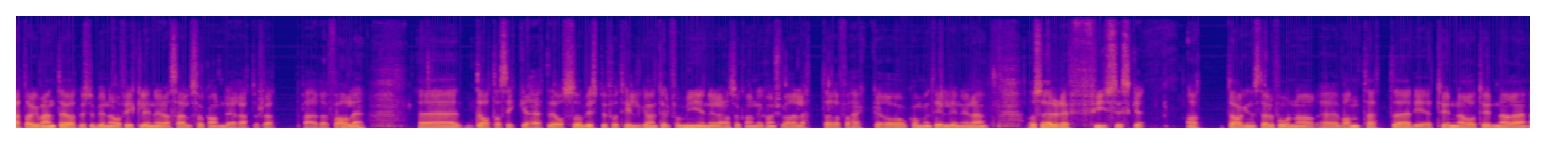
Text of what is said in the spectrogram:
Et argument er jo at hvis du begynner å fikle inn i deg selv, så kan det rett og slett være farlig. Eh, datasikkerhet er også, hvis du får tilgang til for mye inn i det, så kan det kanskje være lettere for hackere å komme til inn i det. Og så er det det fysiske. At dagens telefoner er vanntette, de er tynnere og tynnere.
